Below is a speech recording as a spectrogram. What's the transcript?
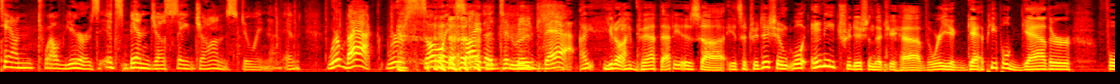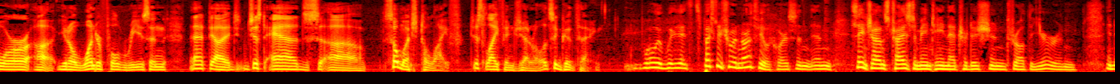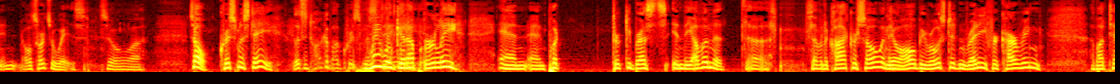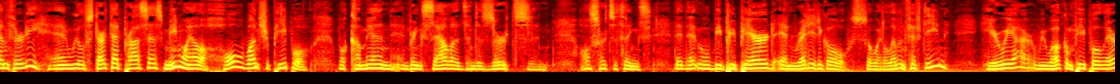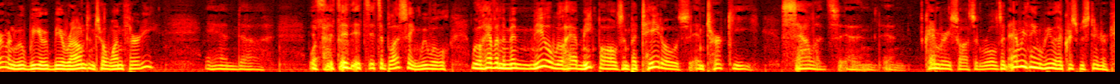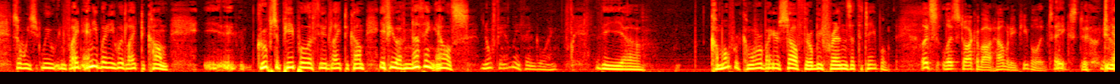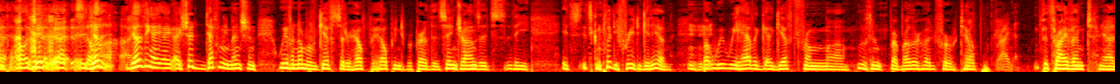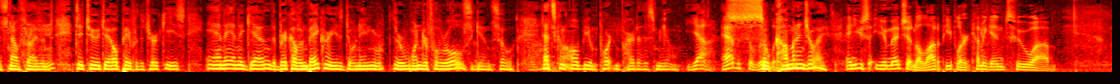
10, 12 years, it's been just St. John's doing it. And we're back. We're so excited to be back. I, you know, I bet that is uh, it's a tradition. Well, any tradition that you have where you get people gather for uh, you know wonderful reason that uh, just adds uh, so much to life, just life in general. It's a good thing. Well, it's especially true in Northfield, of course, and, and St. John's tries to maintain that tradition throughout the year and in, in all sorts of ways. So, uh, so Christmas Day. Let's talk about Christmas. We Day. will get up early and and put turkey breasts in the oven at uh, seven o'clock or so, and they'll all be roasted and ready for carving about 10:30 and we'll start that process meanwhile a whole bunch of people will come in and bring salads and desserts and all sorts of things that, that will be prepared and ready to go. So at 11:15, here we are. We welcome people there, and we'll be be around until 1:30, and. Uh, it's, it's, it's, it's a blessing. We will we'll have in the meal we'll have meatballs and potatoes and turkey, salads and and cranberry sauce and rolls and everything will be with a Christmas dinner. So we we invite anybody who would like to come, groups of people if they'd like to come. If you have nothing else, no family thing going, the uh, come over, come over by yourself. There'll be friends at the table. Let's let's talk about how many people it takes to. to yeah. well, the, uh, the, other, the, other, thing I, I, should definitely mention, we have a number of gifts that are help, helping to prepare the St. John's. It's the it's it's completely free to get in, mm-hmm. but we, we have a, a gift from uh, Lutheran Brotherhood for to help. Private. Thrivent, yeah, it's now Thrivent mm-hmm. to, to to help pay for the turkeys, and and again, the Brick Oven Bakery is donating their wonderful rolls again. So wow. that's going to all be an important part of this meal. Yeah, absolutely. So come and enjoy. And you you mentioned a lot of people are coming into. Uh,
